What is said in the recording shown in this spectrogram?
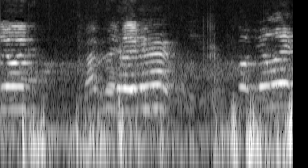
Dylan. Back to me, Dylan.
